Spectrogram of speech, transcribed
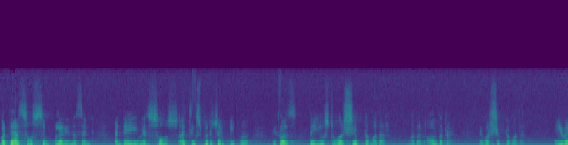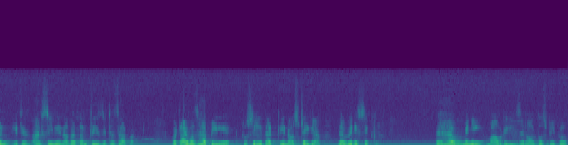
But they are so simple and innocent and they were so, I think, spiritual people because they used to worship the mother, mother all the time. They worship the mother. Even it is, I've seen in other countries it has happened. But I was happy to see that in Australia they are very secular. They have many Maoris and all those people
